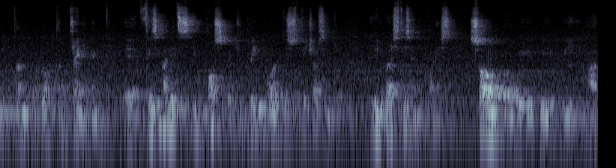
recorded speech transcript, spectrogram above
mid-term or long-term training. And uh, physically, it's impossible to bring all these teachers into universities and colleges. So we, we, we are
